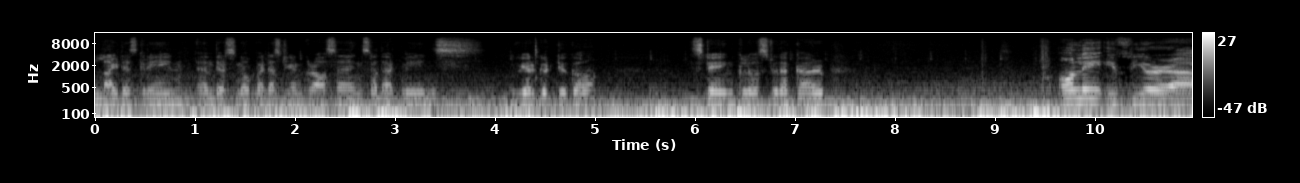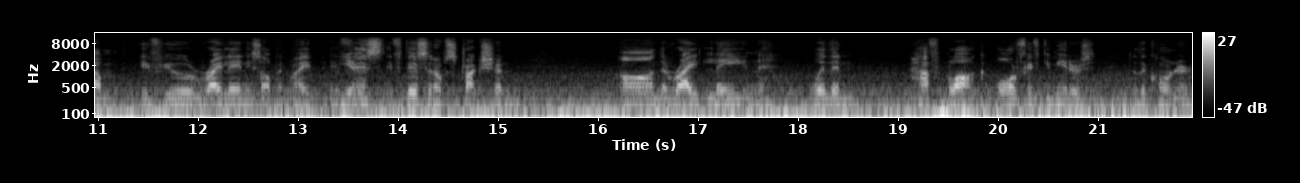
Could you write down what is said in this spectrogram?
Light is green and there's no pedestrian crossing, so that means we are good to go. Staying close to the curb. Only if your um, if your right lane is open, right? If Yes. there's if there's an obstruction on the right lane within half a block or 50 meters to the corner,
